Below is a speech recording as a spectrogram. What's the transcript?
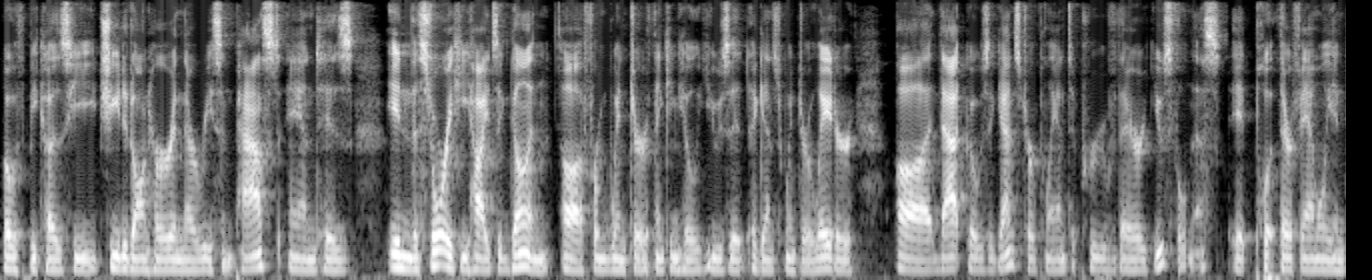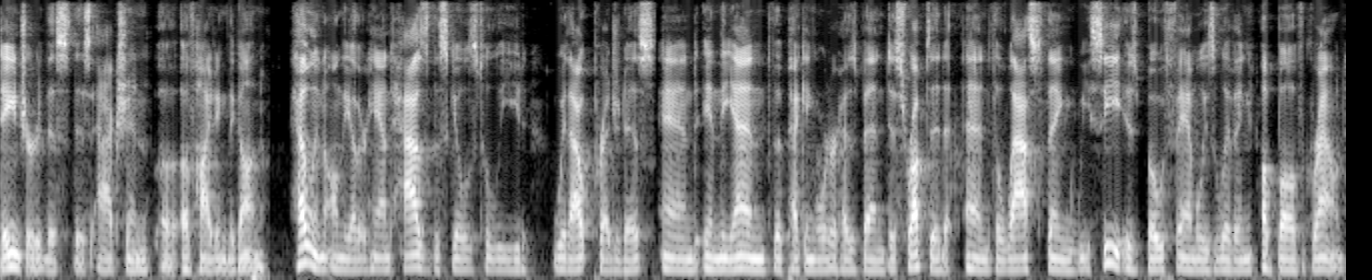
both because he cheated on her in their recent past, and his in the story he hides a gun uh, from Winter, thinking he'll use it against Winter later. Uh, that goes against her plan to prove their usefulness. It put their family in danger. This this action uh, of hiding the gun. Helen, on the other hand, has the skills to lead without prejudice, and in the end, the pecking order has been disrupted, and the last thing we see is both families living above ground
